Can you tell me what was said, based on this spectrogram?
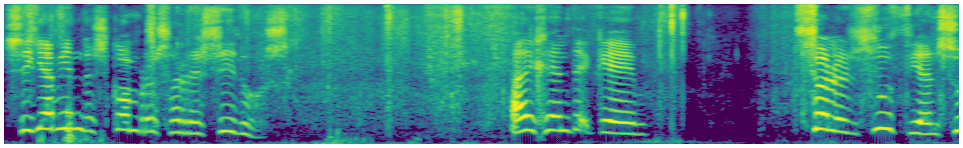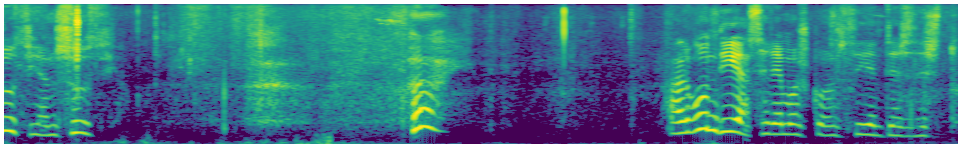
sigue habiendo escombros o residuos. Hay gente que solo ensucia, ensucia, ensucia. Algún día seremos conscientes de esto.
